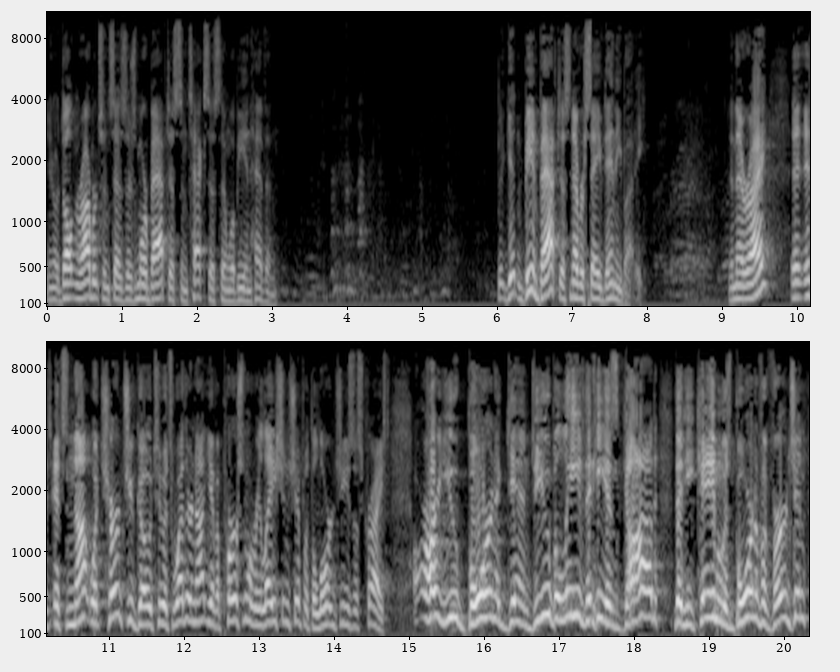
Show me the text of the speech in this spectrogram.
You know, Dalton Robertson says there's more Baptists in Texas than will be in heaven. But getting, being Baptist never saved anybody. Isn't that right? It's not what church you go to, it's whether or not you have a personal relationship with the Lord Jesus Christ. Are you born again? Do you believe that He is God, that He came and was born of a virgin,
